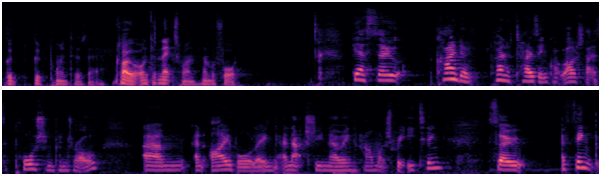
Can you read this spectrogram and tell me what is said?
Good good pointers there. Chloe, on to the next one, number four. Yeah, so kind of kind of ties in quite well to that is portion control um, and eyeballing and actually knowing how much we're eating. So I think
